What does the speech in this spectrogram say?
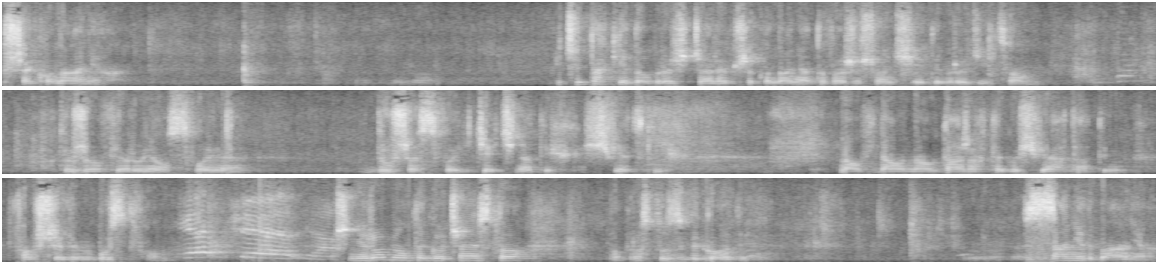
przekonania. I czy takie dobre, szczere przekonania towarzyszą dzisiaj tym rodzicom, którzy ofiarują swoje dusze swoich dzieci na tych świeckich, na, na ołtarzach tego świata, tym fałszywym bóstwom? Czy nie robią tego często po prostu z wygody, z zaniedbania,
